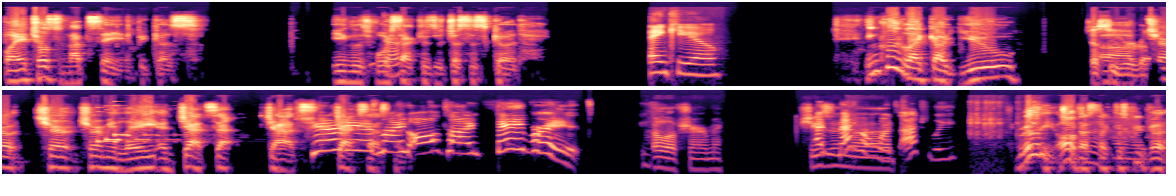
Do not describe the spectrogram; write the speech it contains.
But I chose to not say it because English voice Okay. actors are just as good. Thank you. Include like uh you, Just so uh, you're right. Cher, Cher, Cherami Leigh and Jet Set. Jet. Jeremy Jack is my all-time favorite. I love Jeremy. She's I in, met her uh, once, actually. Really? Oh, she's that's like that's pretty good.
